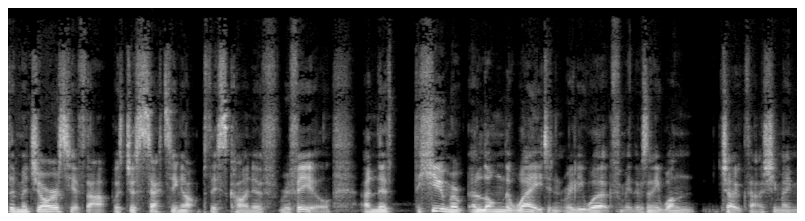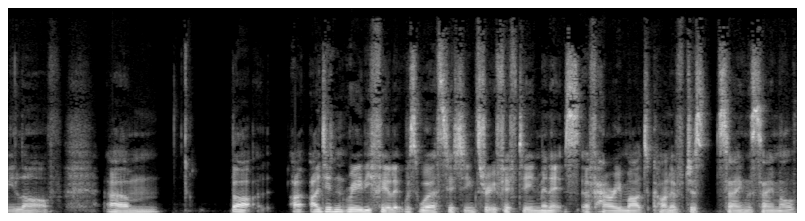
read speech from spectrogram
the majority of that was just setting up this kind of reveal, and the the humor along the way didn't really work for me. There was only one joke that actually made me laugh, um, but. I didn't really feel it was worth sitting through 15 minutes of Harry Mudd kind of just saying the same old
